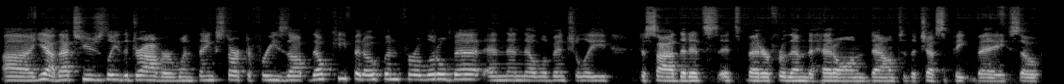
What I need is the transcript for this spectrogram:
uh, yeah, that's usually the driver. When things start to freeze up, they'll keep it open for a little bit and then they'll eventually decide that it's it's better for them to head on down to the Chesapeake Bay. So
